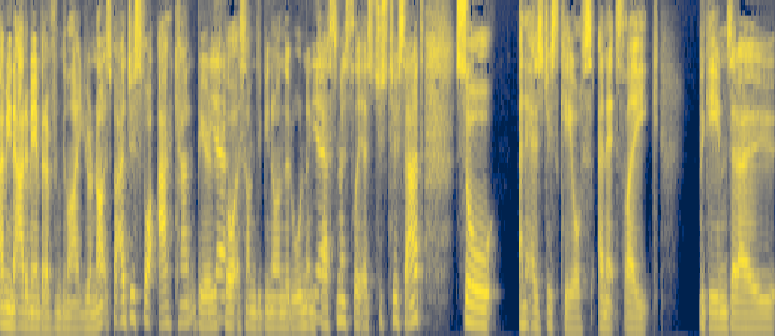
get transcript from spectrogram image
I mean, I remember everyone being like, "You're nuts," but I just thought I can't bear Yeah. the thought of somebody being on their own on Yeah. Christmas. Like, it's just too sad. So, and it is just chaos, and it's like the games are out.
